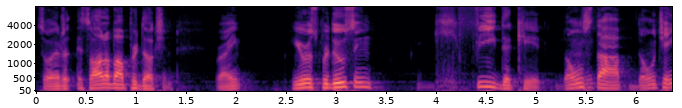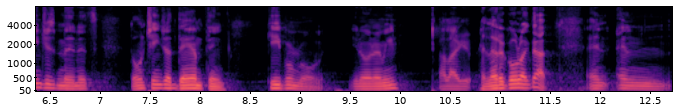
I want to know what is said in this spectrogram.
So it, it's all about production, right? Herro's producing, feed the kid. Don't mm-hmm. stop. Don't change his minutes. Don't change a damn thing. Keep him rolling. You know what I mean? I like it. and let it go like that. And and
